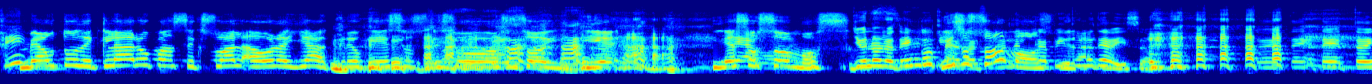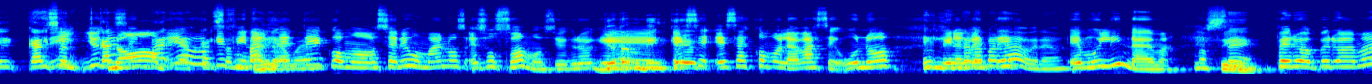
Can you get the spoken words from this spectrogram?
Sí. Me autodeclaro pansexual ahora ya, creo que eso, eso soy. Y, eh, Y eso somos. Yo no lo tengo claro. eso final del somos, capítulo te aviso. Estoy, calzo, Sí, yo calzo no, varias, creo que varias, finalmente como seres humanos eso somos. Yo creo que Yo también creo- ese- esa es como la base. Uno Es linda la finalmente palabra. es muy linda además. No Sí. sé. Pero, pero además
